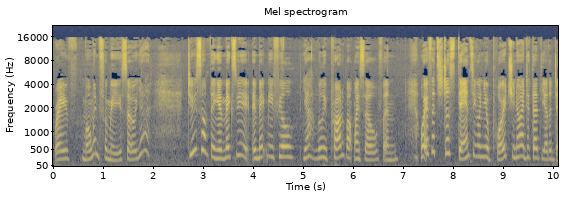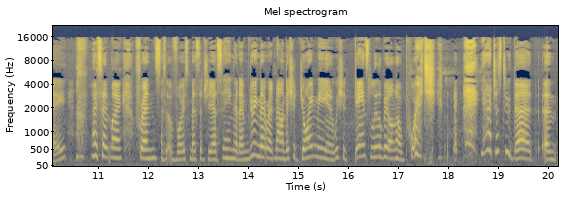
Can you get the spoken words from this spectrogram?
brave moment for me. So yeah, do something. It makes me it made me feel yeah, really proud about myself and or if it's just dancing on your porch, you know, I did that the other day. I sent my friends a voice message, yeah, saying that I'm doing that right now and they should join me and we should dance a little bit on our porch. yeah, just do that. And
